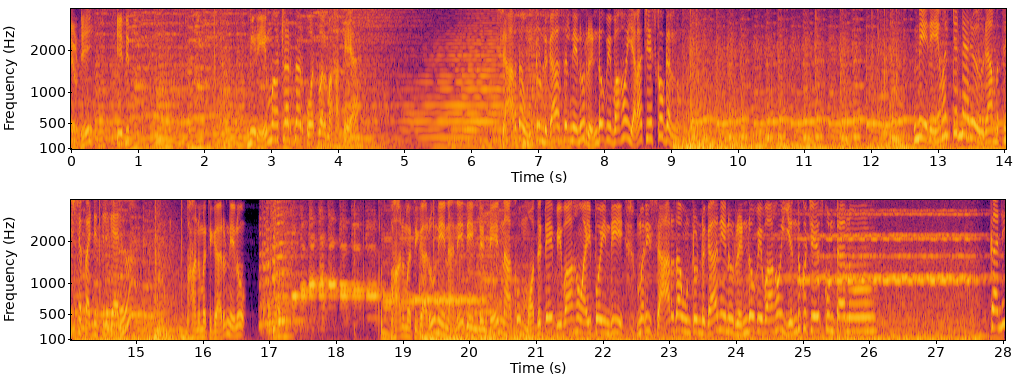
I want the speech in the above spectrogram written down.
ఏమిటి? ఇది మీరేం మాట్లాడుతున్నారు కోత్వాల్ మహాశయ? శారద ఉంటుండగా అసలు నేను రెండో వివాహం ఎలా చేసుకోగలను? మీరేమంటున్నారు రామకృష్ణ పండితులు గారు? భానుమతి గారు నేను భానుమతి గారు నేను అనేది ఏంటంటే నాకు మొదటే వివాహం అయిపోయింది. మరి శారద ఉంటుండగా నేను రెండో వివాహం ఎందుకు చేసుకుంటాను? కానీ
